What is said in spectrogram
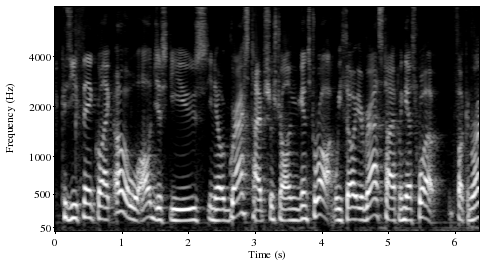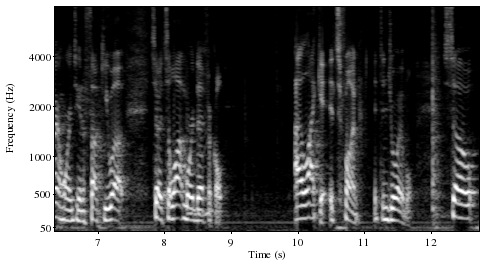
Because you think like, oh, well, I'll just use, you know, grass types are strong against rock. We throw out your grass type, and guess what? Fucking Rhyhorn's gonna fuck you up. So it's a lot more mm-hmm. difficult. I like it. It's fun. It's enjoyable. So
